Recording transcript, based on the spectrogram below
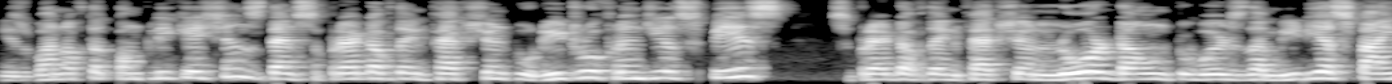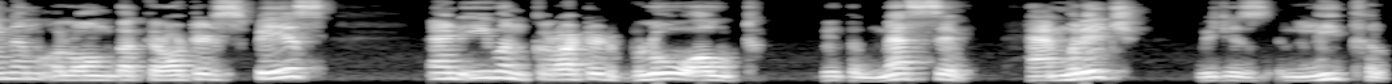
is one of the complications. Then spread of the infection to retropharyngeal space, spread of the infection lower down towards the mediastinum along the carotid space and even carotid blowout with massive hemorrhage which is lethal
